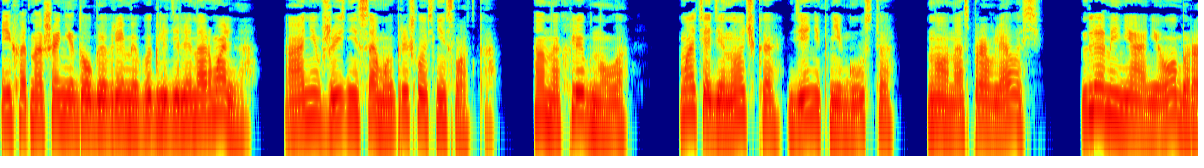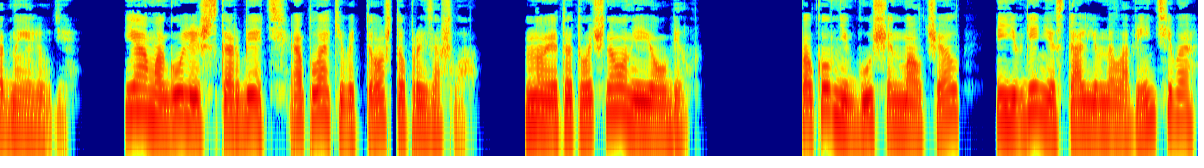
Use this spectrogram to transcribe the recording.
Их отношения долгое время выглядели нормально, а Ане в жизни самой пришлось несладко. Она хлебнула. Мать-одиночка, денег не густо, но она справлялась. Для меня они оба родные люди. Я могу лишь скорбеть, оплакивать то, что произошло. Но это точно он ее убил. Полковник Гущин молчал, и Евгения Стальевна Лаврентьева,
